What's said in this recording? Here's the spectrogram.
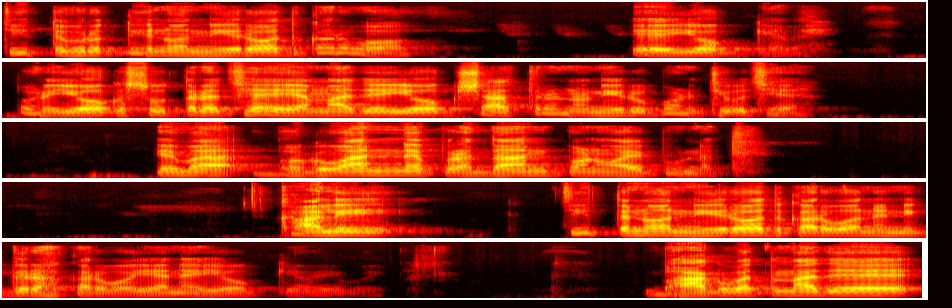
ચિત્તવૃત્તિનો નિરોધ કરવો એ યોગ કહેવાય. પણ યોગ સૂત્ર છે, એમાં જે યોગ શાસ્ત્રનું નિરૂપણ થયું છે, એમાં ભગવાનને પ્રધાનપણું આપ્યું નથી. ખાલી ચિત્તનો નિરોધ કરવો અને નિગ્રહ કરવો એને યોગ કહેવાય. ભાગવતમાં જે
